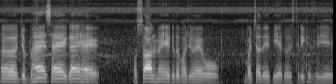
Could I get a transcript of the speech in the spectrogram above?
जो भैंस है, गाय है, वो साल में एक दफ़ा जो है वो बच्चा देती है तो इस तरीके से ये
